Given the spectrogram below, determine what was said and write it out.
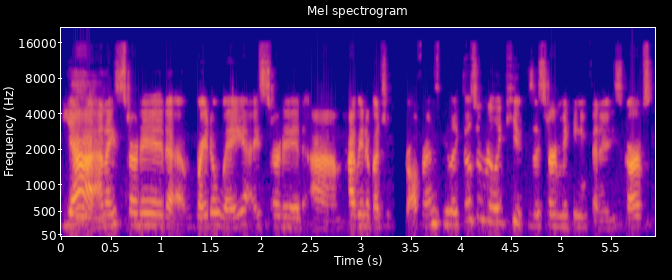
yeah, and I started uh, right away. I started um, having a bunch of girlfriends be like, "Those are really cute," because I started making infinity scarves.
